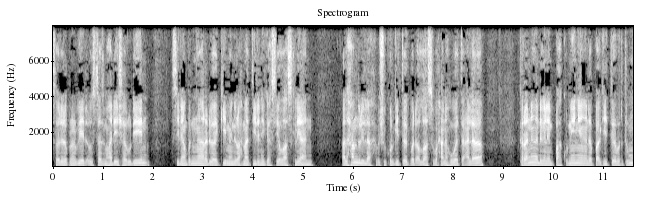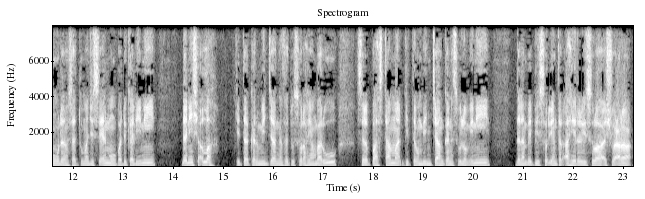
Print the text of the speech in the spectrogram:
saudara penerbit Ustaz Mahathir Syarudin, sidang pendengar Radio Hakim yang dirahmati dan dikasihi Allah sekalian. Alhamdulillah bersyukur kita kepada Allah Subhanahu wa taala kerana dengan limpah kurnianya dapat kita bertemu dalam satu majlis ilmu pada kali ini. Dan insya-Allah kita akan membincangkan satu surah yang baru selepas tamat kita membincangkan sebelum ini dalam episod yang terakhir dari surah Asy-Syu'ara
